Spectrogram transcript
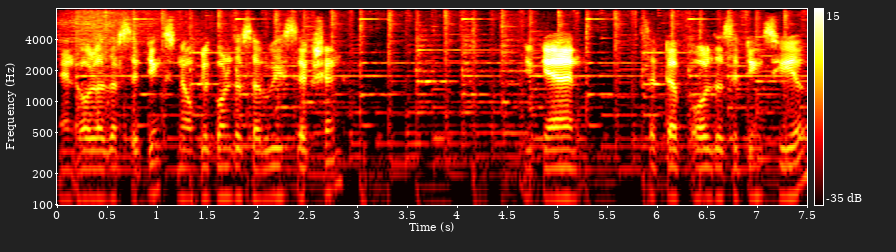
and all other settings. Now click on the service section. You can set up all the settings here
